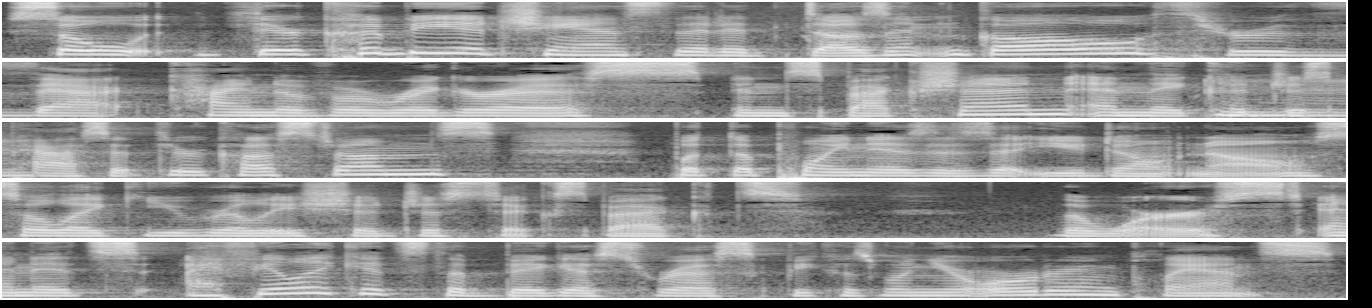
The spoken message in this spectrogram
So there could be a chance that it doesn't go through that kind of a rigorous inspection and they could just mm-hmm. pass it through customs. But the point is is that you don't know. So like you really should just expect the worst. And it's I feel like it's the biggest risk because when you're ordering plants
